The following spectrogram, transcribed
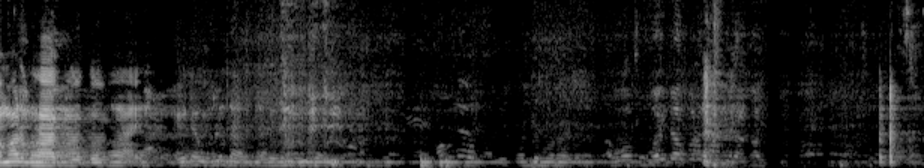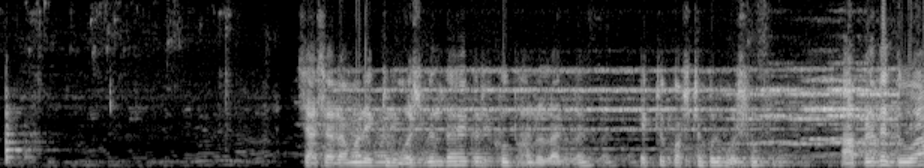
আমার ভাগ তো ভাই। চাচার আমার একটু বসবেন দয়া করে খুব ভালো লাগবে। একটু কষ্ট করে বসুন। আপনাদের দোয়া?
